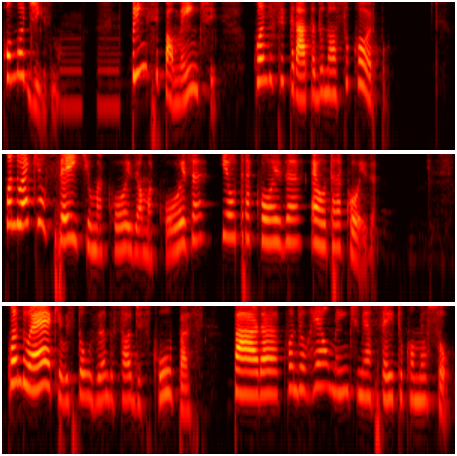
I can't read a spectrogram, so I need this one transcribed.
comodismo, principalmente quando se trata do nosso corpo. Quando é que eu sei que uma coisa é uma coisa e outra coisa é outra coisa? Quando é que eu estou usando só desculpas para quando eu realmente me aceito como eu sou?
